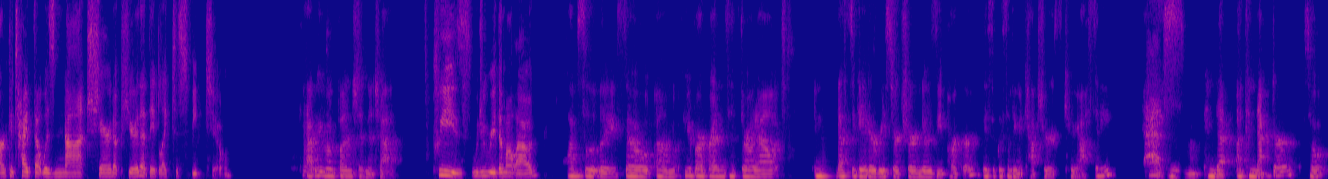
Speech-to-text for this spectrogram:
archetype that was not shared up here that they'd like to speak to? Yeah, we have a bunch in the chat. Please, would you read them out loud? Absolutely. So um, a few of our friends have thrown out investigator, researcher, nosy Parker, basically something that captures curiosity. Yes. Um, connect, a connector, so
